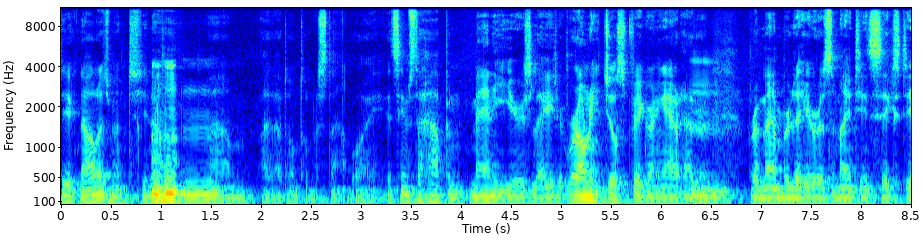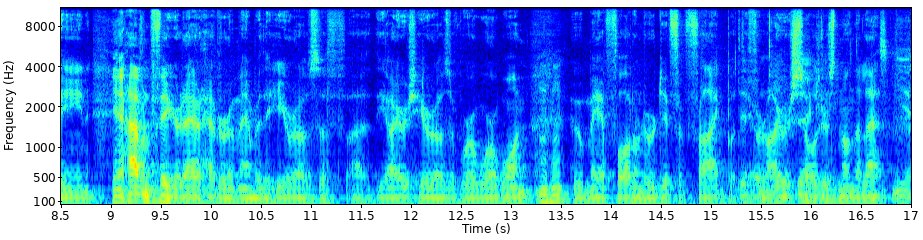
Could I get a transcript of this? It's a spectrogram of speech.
the acknowledgement. You know, um, I, I don't understand why. It seems to happen many years later. We're only just figuring out how to remember the heroes of 1916. Yeah. Haven't figured out how to remember the heroes of uh, the Irish heroes of World War One, who may have fought under a different flag, but they were Different, Irish exactly. soldiers nonetheless. Yeah.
